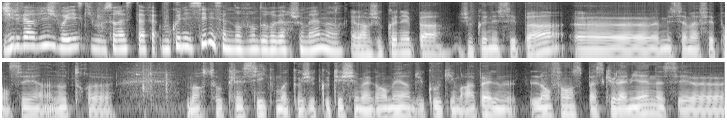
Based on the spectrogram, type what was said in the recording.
Gilles Vervige, vous voyez ce qu'il vous reste à faire. Vous connaissez les scènes d'enfants de Robert Schumann? Alors, je connais pas. Je connaissais pas. Euh, mais ça m'a fait penser à un autre. Euh, morceau classique, moi, que j'écoutais chez ma grand-mère, du coup, qui me rappelle l'enfance, parce que la mienne, c'est euh,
